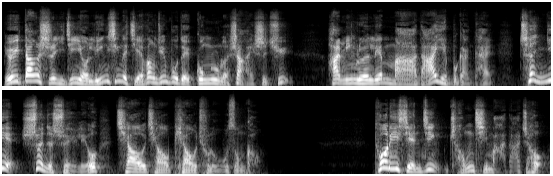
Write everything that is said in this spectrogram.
由于当时已经有零星的解放军部队攻入了上海市区，汉明轮连马达也不敢开，趁夜顺着水流悄悄飘出了吴淞口。脱离险境，重启马达之后，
